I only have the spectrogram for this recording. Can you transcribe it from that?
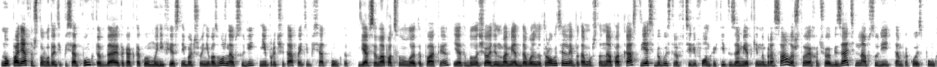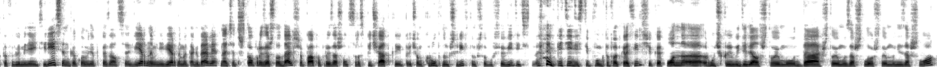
Ну, понятно, что вот эти 50 пунктов, да, это как такой манифест небольшой, невозможно обсудить обсудить, не прочитав эти 50 пунктов. Я взяла, подсунула это папе, и это был еще один момент довольно трогательный, потому что на подкаст я себе быстро в телефон какие-то заметки набросала, что я хочу обязательно обсудить, там, какой из пунктов для меня интересен, какой мне показался верным, неверным и так далее. Значит, что произошло дальше? Папа произошел с распечаткой, причем крупным шрифтом, чтобы все видеть, 50 пунктов от красильщика. Он э, ручкой выделял, что ему да, что ему зашло, что ему не зашло.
